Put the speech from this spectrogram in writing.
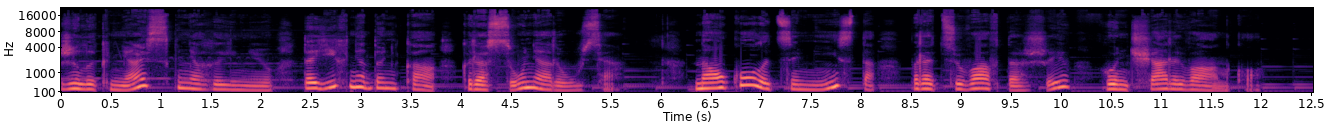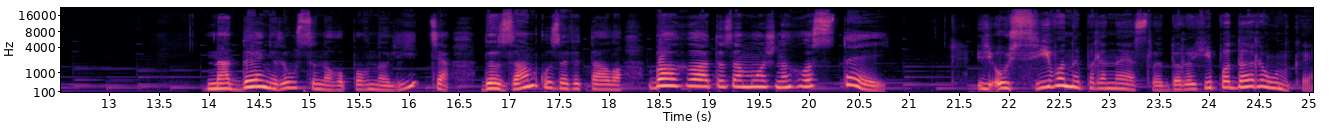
жили князь з княгинею та їхня донька, красуня Руся. На околиці міста працював та жив гончар Іванко. На день русиного повноліття до замку завітало багато заможних гостей. І усі вони принесли дорогі подарунки.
